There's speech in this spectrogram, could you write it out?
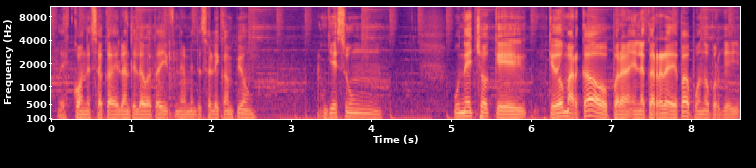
donde Escone saca adelante la batalla y finalmente sale campeón. Y es un, un hecho que quedó marcado para en la carrera de Papo, ¿no? Porque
